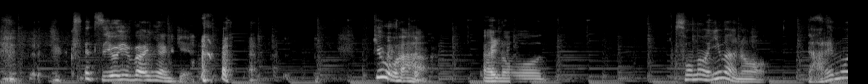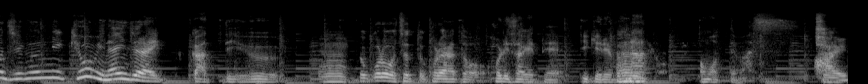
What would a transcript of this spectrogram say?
癖強い版やんけ。今日はあのその今の誰も自分に興味ないんじゃないかっていううん。ところをちょっとこれ後掘り下げていければなと思ってます。はい。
